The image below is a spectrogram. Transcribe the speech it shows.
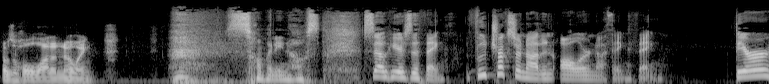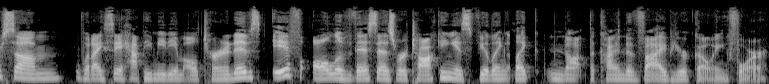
That was a whole lot of knowing. So many no's. So here's the thing food trucks are not an all or nothing thing. There are some, what I say, happy medium alternatives if all of this, as we're talking, is feeling like not the kind of vibe you're going for.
